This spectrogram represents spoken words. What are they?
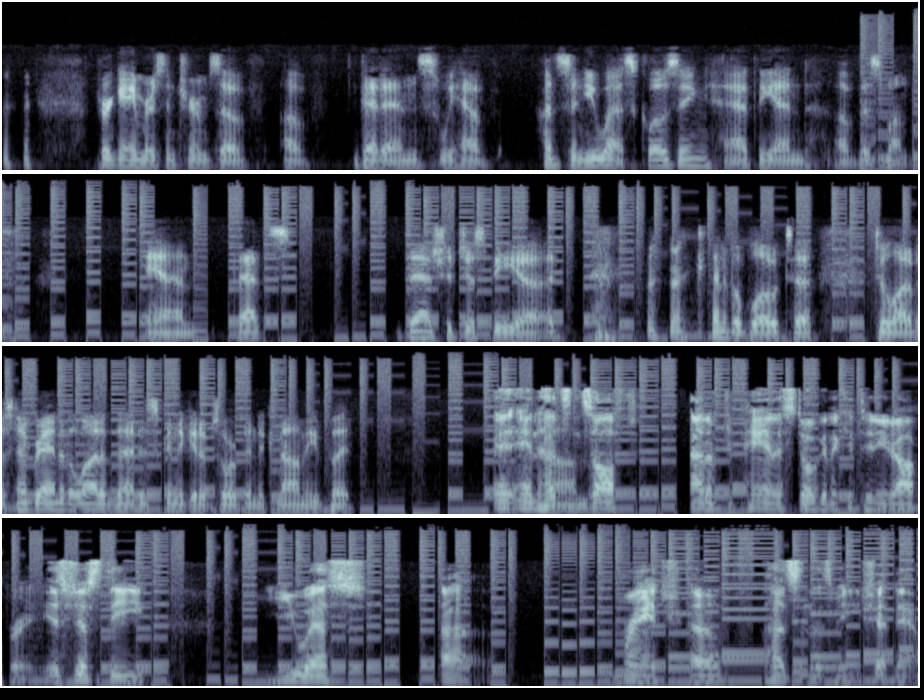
for gamers in terms of of dead ends. We have Hudson US closing at the end of this month, and that's that should just be a, a kind of a blow to to a lot of us. Now, granted, a lot of that is going to get absorbed into Konami, but And, and Hudson Um, Soft out of Japan is still going to continue to operate. It's just the U.S. Uh, branch of Hudson that's being shut down.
